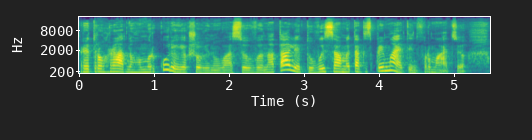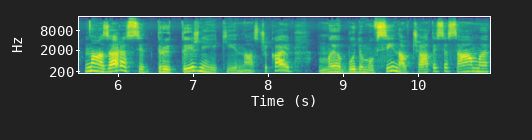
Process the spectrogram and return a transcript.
ретроградного Меркурію. Якщо він у вас в Наталі, то ви саме так сприймаєте інформацію. Ну а зараз ці три тижні, які нас чекають, ми будемо всі навчатися саме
